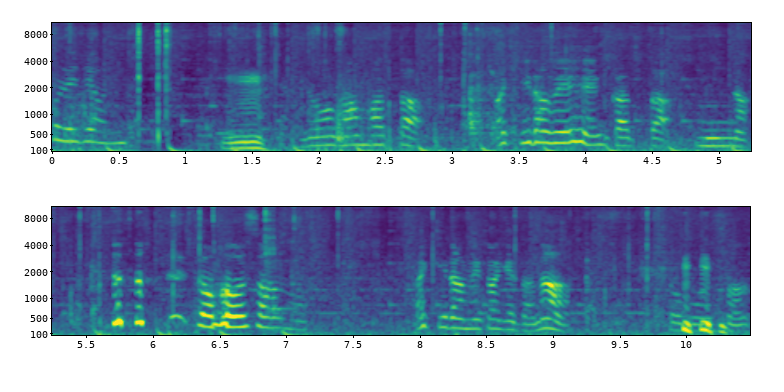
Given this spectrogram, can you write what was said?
これでお肉うん。よう頑張った諦めへんかった。みんな。ともさんも諦めかけたなともさん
